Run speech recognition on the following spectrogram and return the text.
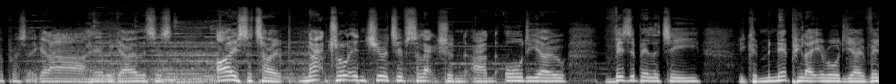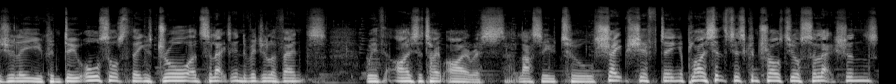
I press it again. Ah, here we go. This is iZotope, natural intuitive selection and audio visibility. You can manipulate your audio visually. You can do all sorts of things, draw and select individual events with iZotope Iris, lasso tool, shape shifting, apply synthesis controls to your selections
